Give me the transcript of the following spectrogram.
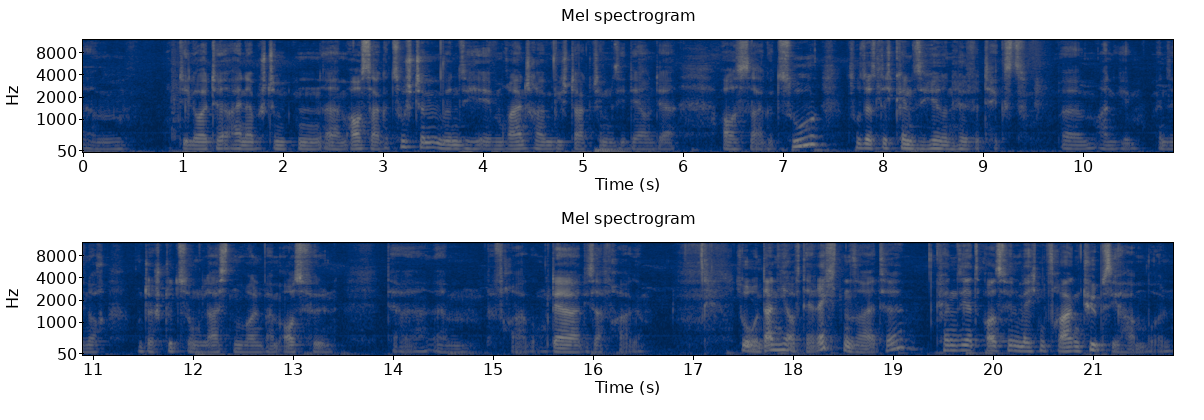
ähm, ob die Leute einer bestimmten ähm, Aussage zustimmen, würden Sie hier eben reinschreiben, wie stark stimmen Sie der und der Aussage zu. Zusätzlich können Sie hier so einen Hilfetext ähm, angeben, wenn Sie noch Unterstützung leisten wollen beim Ausfüllen der ähm, Befragung, der, dieser Frage. So, und dann hier auf der rechten Seite können Sie jetzt auswählen, welchen Fragentyp Sie haben wollen.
